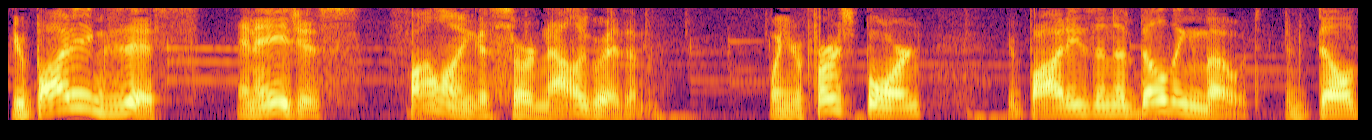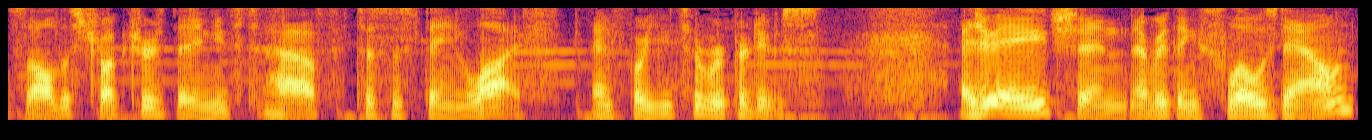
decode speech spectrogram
Your body exists and ages following a certain algorithm. When you're first born, your body's in a building mode. It builds all the structures that it needs to have to sustain life and for you to reproduce. As you age and everything slows down,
